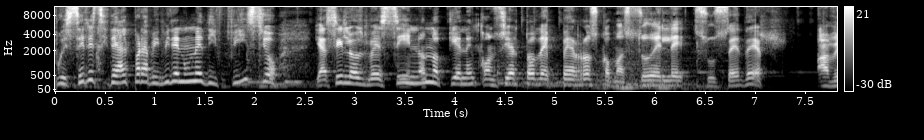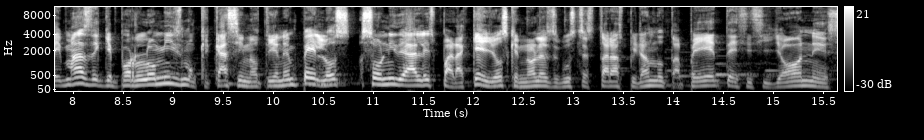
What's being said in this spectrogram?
pues eres ideal para vivir en un edificio y así los vecinos no tienen concierto de perros como suele suceder. Además de que por lo mismo que casi no tienen pelos, son ideales para aquellos que no les gusta estar aspirando tapetes y sillones.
